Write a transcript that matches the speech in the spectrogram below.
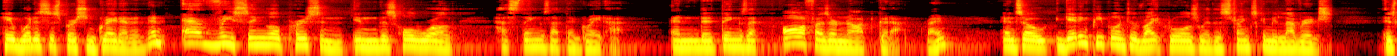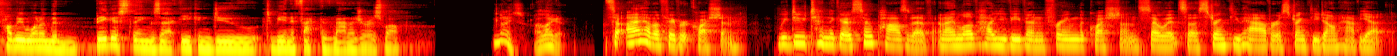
hey, what is this person great at? And every single person in this whole world has things that they're great at. And they're things that all of us are not good at, right? And so getting people into the right roles where the strengths can be leveraged is probably one of the biggest things that you can do to be an effective manager as well. Nice. I like it. So I have a favorite question. We do tend to go so positive, and I love how you've even framed the question. So it's a strength you have or a strength you don't have yet.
